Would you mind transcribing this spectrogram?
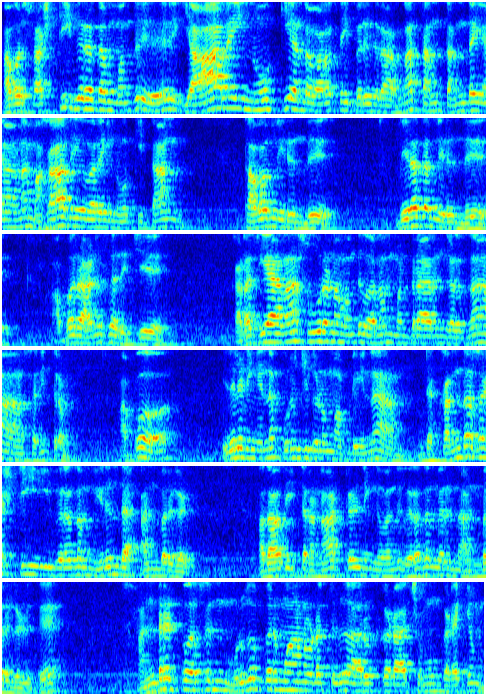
அவர் சஷ்டி விரதம் வந்து யாரை நோக்கி அந்த வரத்தை பெறுகிறார்னா தன் தந்தையான மகாதேவரை நோக்கித்தான் தவம் இருந்து விரதம் இருந்து அவர் அனுசரித்து கடைசியாக தான் சூரனை வந்து வதம் பண்ணுறாருங்கிறது தான் சரித்திரம். அப்போது இதில் நீங்கள் என்ன புரிஞ்சுக்கணும் அப்படின்னா இந்த கந்த சஷ்டி விரதம் இருந்த அன்பர்கள் அதாவது இத்தனை நாட்கள் நீங்கள் வந்து விரதம் இருந்த அன்பர்களுக்கு ஹண்ட்ரட் பர்சன்ட் முருகப்பெருமானோட திரு அருட்கடாட்சமும் கிடைக்கும்.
